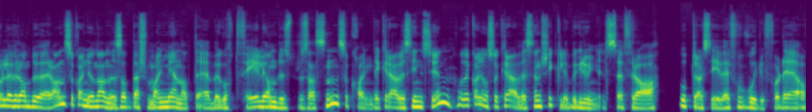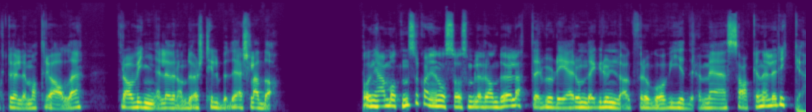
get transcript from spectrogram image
For leverandørene så kan jo nevnes at dersom man mener at det er begått feil i anbudsprosessen, så kan det kreves innsyn, og det kan også kreves en skikkelig begrunnelse fra oppdragsgiver for hvorfor det aktuelle materialet fra å vinne leverandørs tilbud er sledda. På denne måten så kan en også som leverandør lettere vurdere om det er grunnlag for å gå videre med saken eller ikke.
